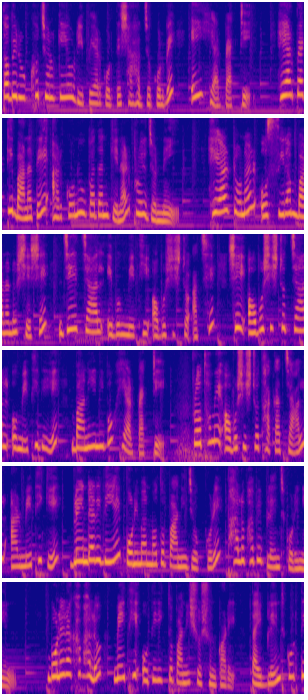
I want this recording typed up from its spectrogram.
তবে রুক্ষ চুলকেও রিপেয়ার করতে সাহায্য করবে এই হেয়ার প্যাকটি। হেয়ার প্যাকটি বানাতে আর কোনো উপাদান কেনার প্রয়োজন নেই। হেয়ার টোনার ও সিরাম বানানো শেষে যে চাল এবং মেথি অবশিষ্ট আছে, সেই অবশিষ্ট চাল ও মেথি দিয়ে বানিয়ে নিব হেয়ার প্যাকটি। প্রথমে অবশিষ্ট থাকা চাল আর মেথিকে ব্লেন্ডারে দিয়ে পরিমাণ মতো পানি যোগ করে ভালোভাবে ব্লেন্ড করে নিন। বলে রাখা ভালো, মেথি অতিরিক্ত পানি শোষণ করে, তাই ব্লেন্ড করতে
